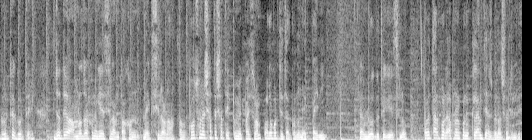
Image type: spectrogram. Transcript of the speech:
ঘুরতে ঘুরতে, যদিও আমরা যখন গিয়েছিলাম তখন মেঘ ছিল না। পৌঁছানোর সাথে সাথে একটু মেঘ পাইছিলাম। পরবর্তীতে আর কোনো মেঘ পাইনি। কারণ রোদ উঠে গিয়েছিল। তবে তারপরে আপনার কোনো ক্লান্তি আসবে না শরীরে?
